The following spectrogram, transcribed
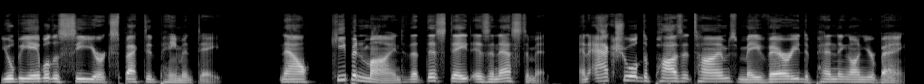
you'll be able to see your expected payment date. Now, keep in mind that this date is an estimate, and actual deposit times may vary depending on your bank.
